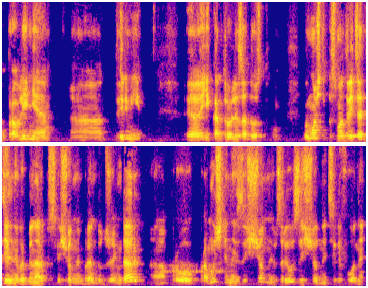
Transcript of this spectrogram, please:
управления дверьми э, и контроля за доступом. Вы можете посмотреть отдельный вебинар, посвященный бренду Джеймдар, про промышленные, защищенные, взрывозащищенные телефоны.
